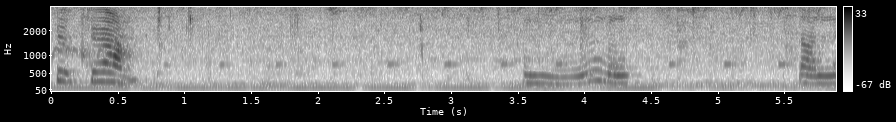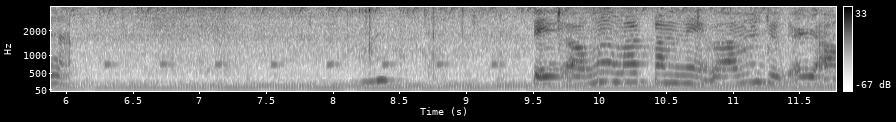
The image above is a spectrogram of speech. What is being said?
สุดยอดอืมเบิ้งตอนเนี้ยเปีเอาเมื่อมากำเนี่ยว่ามันถึกไอ้ยาว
